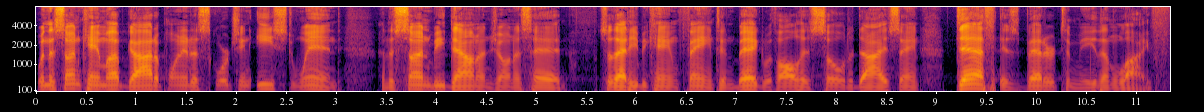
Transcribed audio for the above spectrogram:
When the sun came up, God appointed a scorching east wind, and the sun beat down on Jonah's head, so that he became faint and begged with all his soul to die, saying, Death is better to me than life.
